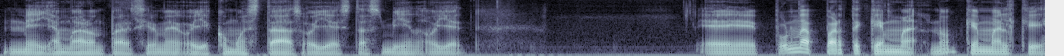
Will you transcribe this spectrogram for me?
Me llamaron para decirme, oye, ¿cómo estás? Oye, ¿estás bien? Oye, eh, por una parte, qué mal, ¿no? Qué mal que,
